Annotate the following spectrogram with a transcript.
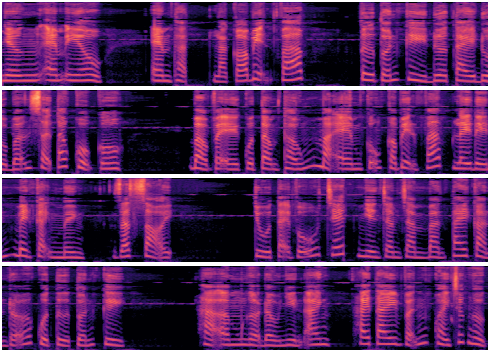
Nhưng em yêu, em thật là có biện pháp. Từ Tuấn Kỳ đưa tay đùa bỡn sợi tóc của cô. Bảo vệ của Tổng thống mà em cũng có biện pháp lấy đến bên cạnh mình, rất giỏi. chú Tại Vũ chết nhìn chằm chằm bàn tay cản rỡ của Từ Tuấn Kỳ. Hạ âm ngửa đầu nhìn anh, hai tay vẫn khoanh trước ngực.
